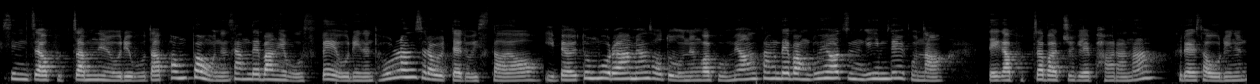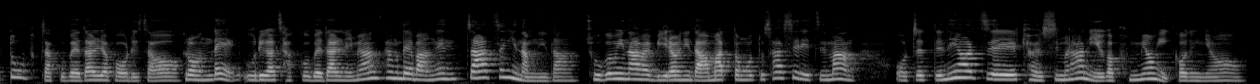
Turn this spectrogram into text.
심지어 붙잡는 우리보다 펑펑 우는 상대방의 모습에 우리는 더 혼란스러울 때도 있어요. 이별 통보를 하면서도 우는 걸 보면 상대방도 헤어지는 게 힘들구나. 내가 붙잡아 주길 바라나? 그래서 우리는 또 붙잡고 매달려 버리죠. 그런데 우리가 자꾸 매달리면 상대방은 짜증이 납니다. 조금이나마 미련이 남았던 것도 사실이지만 어쨌든 헤어질 결심을 한 이유가 분명히 있거든요.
